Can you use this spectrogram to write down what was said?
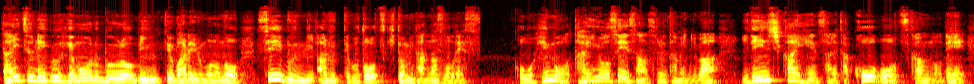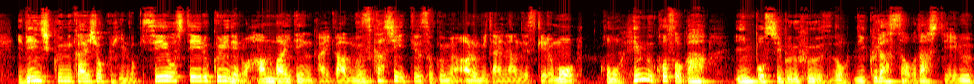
大豆レグヘモルブロビンって呼ばれるものの成分にあるってことを突き止めたんだそうです。こうヘムを大量生産するためには遺伝子改変された酵母を使うので遺伝子組み換え食品の規制をしている国での販売展開が難しいっていう側面はあるみたいなんですけどもこのヘムこそがインポッシブルフーズの肉らしさを出している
